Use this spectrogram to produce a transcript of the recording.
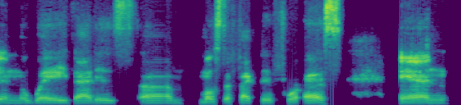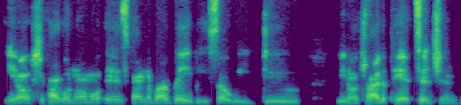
in the way that is um, most effective for us. And you know, Chicago NORML is kind of our baby, so we do you know try to pay attention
